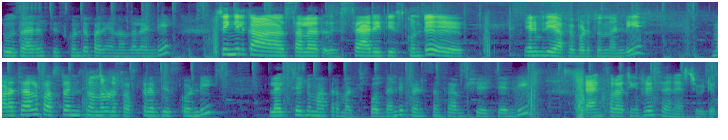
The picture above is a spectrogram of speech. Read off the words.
టూ శారీస్ తీసుకుంటే పదిహేను వందలండి సింగిల్ కా సలర్ శారీ తీసుకుంటే ఎనిమిది యాభై పడుతుందండి. మన ఛానల్ ఫస్ట్ టైం అందరూ కూడా సబ్స్క్రైబ్ చేసుకోండి. లైక్ చేయండి మాత్రం మర్చిపోద్దండి. ఫ్రెండ్స్ అండ్ ఫ్యామిలీ షేర్ చేయండి. Thanks for watching friends. Next video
